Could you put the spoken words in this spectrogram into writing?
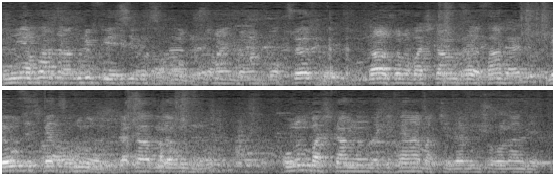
Bunu yapan da kulüp üyesi ve futbolcusu, aynı zamanda boksör. Daha sonra başkanlığı yapan Yavuz İsmet Ulu'dur. Lakabı Yavuz'dur. Onun başkanlığındaki Fenerbahçeliler bu işi organize etti.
